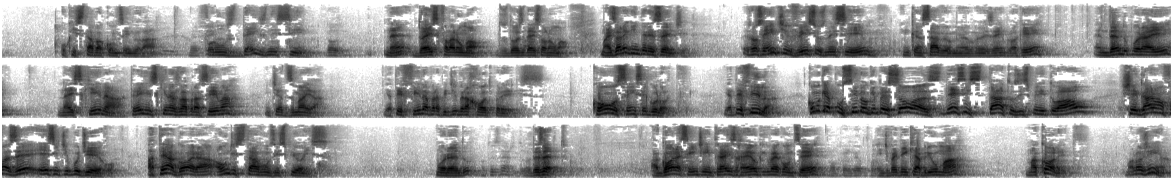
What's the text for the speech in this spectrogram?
o que estava acontecendo lá? Foram os dez nesse... Né? Dez que falaram mal. Dos doze, dez falaram mal. Mas olha que interessante. Se a gente visse os nesse incansável, meu, meu exemplo aqui, andando por aí, na esquina, três esquinas lá para cima, a gente ia desmaiar. Ia ter fila para pedir brachot para eles. Com ou sem segurot. Ia ter fila. Como que é possível que pessoas desse status espiritual chegaram a fazer esse tipo de erro? Até agora, onde estavam os espiões? Morando no deserto. No deserto. Agora, se a gente entrar em Israel, o que vai acontecer? A gente vai ter que abrir uma macolet, uma lojinha.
